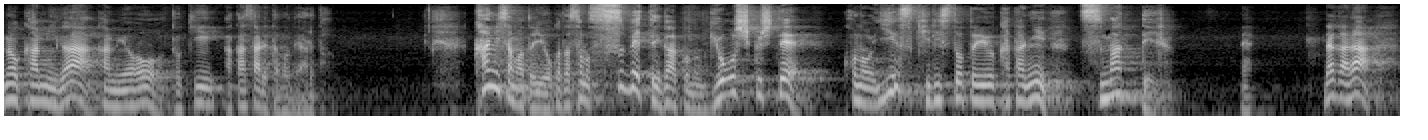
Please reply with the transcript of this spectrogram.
の神が神を解き明かされたのであると。神様というお方その全てがこの凝縮してこのイエス・キリストという方に詰まっている、ね、だから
